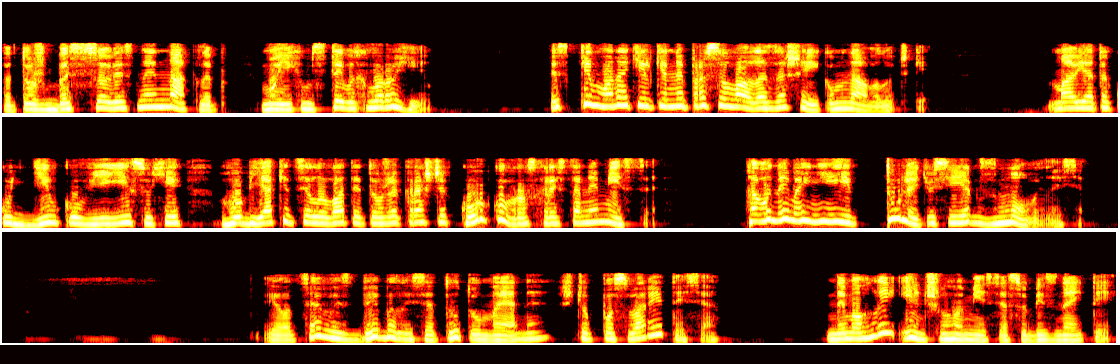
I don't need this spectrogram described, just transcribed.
Та то ж безсовісний наклеп моїх мстивих ворогів. І з ким вона тільки не прасувала за шийком наволочки. Мав я таку дівку в її сухі губ'яки цілувати, то вже краще курку в розхристане місце. А вони мені тулять усі, як змовилися. І оце ви здибалися тут у мене, щоб посваритися? Не могли іншого місця собі знайти?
